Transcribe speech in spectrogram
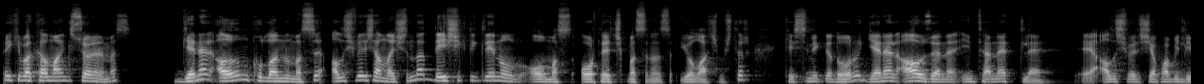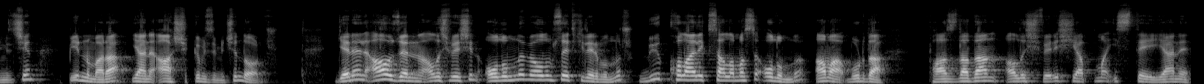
Peki bakalım hangisi söylenemez? Genel ağın kullanılması alışveriş anlayışında değişikliklerin ol- olması ortaya çıkmasına yol açmıştır. Kesinlikle doğru. Genel ağ üzerinden internetle e, alışveriş yapabildiğimiz için bir numara yani A şıkkı bizim için doğrudur. Genel ağ üzerinden alışverişin olumlu ve olumsuz etkileri bulunur. Büyük kolaylık sağlaması olumlu ama burada fazladan alışveriş yapma isteği yani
